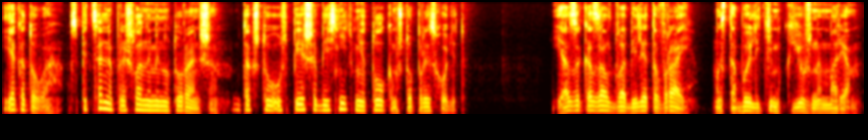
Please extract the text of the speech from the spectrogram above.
«Я готова. Специально пришла на минуту раньше, так что успеешь объяснить мне толком, что происходит». «Я заказал два билета в рай. Мы с тобой летим к южным морям».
